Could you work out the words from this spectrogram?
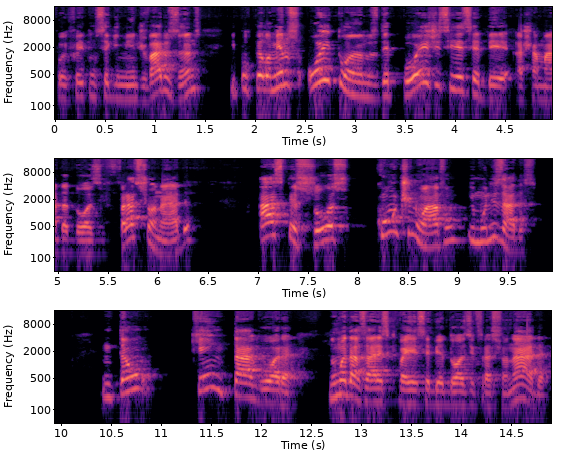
foi feito um segmento de vários anos, e por pelo menos oito anos depois de se receber a chamada dose fracionada, as pessoas continuavam imunizadas. Então, quem está agora numa das áreas que vai receber dose fracionada,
